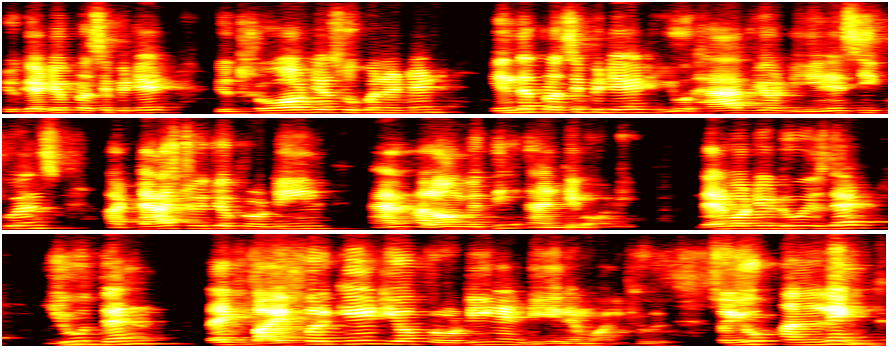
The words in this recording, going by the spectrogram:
you get your precipitate, you throw out your supernatant. In the precipitate, you have your DNA sequence attached with your protein and along with the antibody. Then what you do is that you then like bifurcate your protein and DNA molecule. So you unlink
